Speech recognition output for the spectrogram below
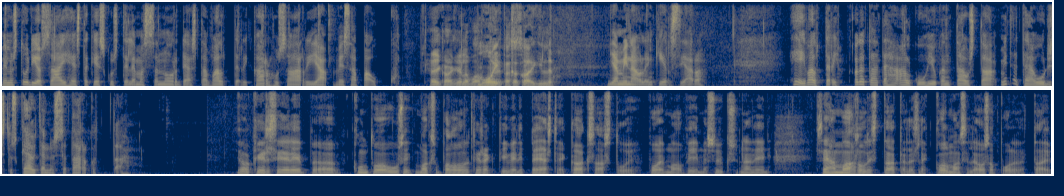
Meillä on studiossa aiheesta keskustelemassa Nordeasta Valtteri Karhusaari ja Vesa Paukku. Hei kaikille Valtteri Moikka tässä. kaikille. Ja minä olen Kirsi Aro. Hei Valtteri, otetaan tähän alkuun hiukan taustaa. Mitä tämä uudistus käytännössä tarkoittaa? Joo Kirsi, eli äh, kun tuo uusi maksupalveludirektiivi eli PSD2 astui voimaan viime syksynä, niin sehän mahdollistaa tällaiselle kolmanselle osapuolelle tai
